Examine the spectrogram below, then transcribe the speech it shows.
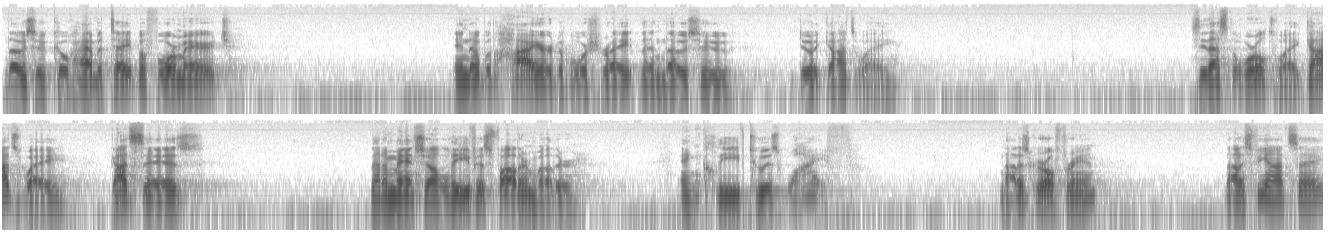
those who cohabitate before marriage end up with a higher divorce rate than those who do it God's way. See, that's the world's way. God's way, God says that a man shall leave his father and mother and cleave to his wife not his girlfriend, not his fiance.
